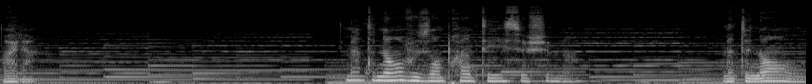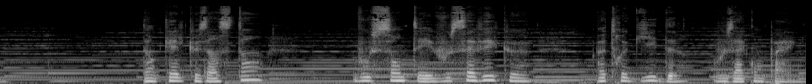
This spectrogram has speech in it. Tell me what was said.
Voilà. Maintenant, vous empruntez ce chemin. Maintenant, dans quelques instants, vous sentez, vous savez que votre guide vous accompagne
